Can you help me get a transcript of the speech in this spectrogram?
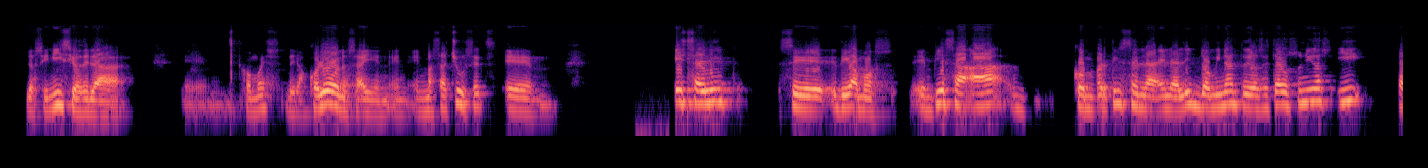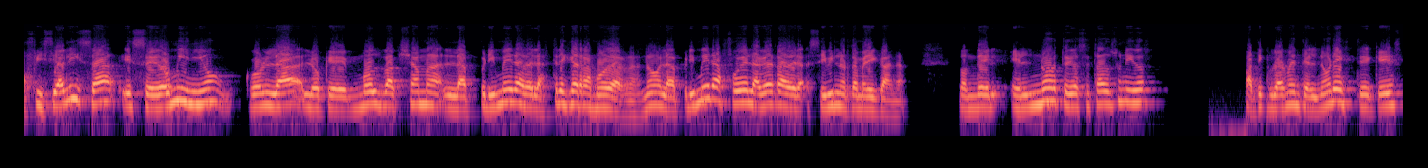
los inicios de la, em, ¿cómo es? de los colonos ahí en, Massachusetts, em, esa élite se, digamos, empieza a convertirse en la, en la élite dominante de los Estados Unidos y oficializa ese dominio con la, lo que Moldbach llama la primera de las tres guerras modernas. ¿no? La primera fue la guerra civil norteamericana, donde el, norte de los Estados Unidos, particularmente el noreste, que es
